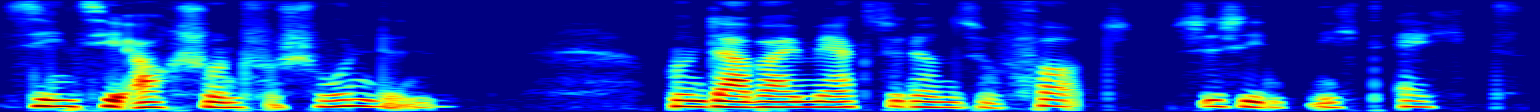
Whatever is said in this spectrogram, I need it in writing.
sind sie auch schon verschwunden. Und dabei merkst du dann sofort, sie sind nicht echt.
